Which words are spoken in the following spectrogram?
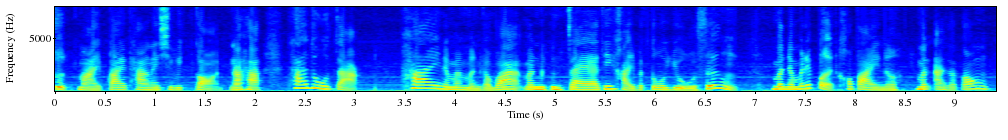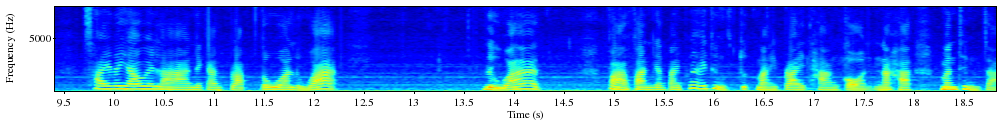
จุดหมายปลายทางในชีวิตก่อนนะคะ ถ้าดูจากไพ่เนี่ยมันเหมือนกับว่ามันมีกุญแจที่ไขประตูอยู่ ซึ่งมันยังไม่ได้เปิดเข้าไปเนอะมันอาจจะต้องใช้ระยะเวลาในการปรับตัวหรือว่า หรือว่าฝ่าฟันกันไปเพื่อให้ถึงจุดหมายปลายทางก่อนนะคะ มันถึงจะ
